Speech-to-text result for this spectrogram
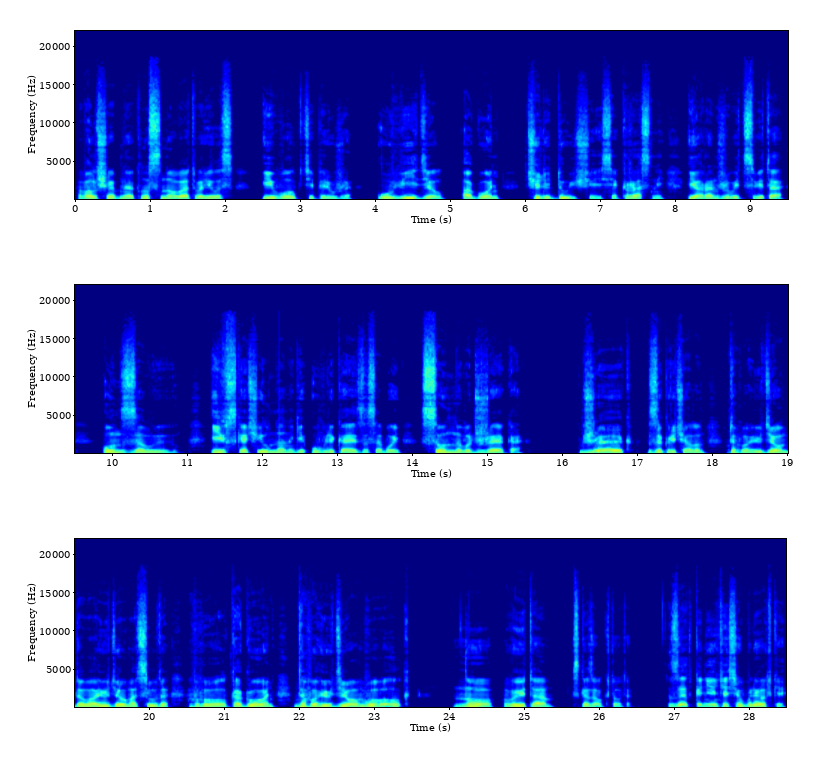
Волшебное окно снова отворилось, и волк теперь уже увидел огонь, чередующиеся красный и оранжевый цвета. Он завыл и вскочил на ноги, увлекая за собой сонного Джека. «Джек!» — закричал он. «Давай уйдем, давай уйдем отсюда! Волк, огонь! Давай уйдем, волк!» «Ну, вы там!» — сказал кто-то. «Заткнитесь, ублюдки!»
